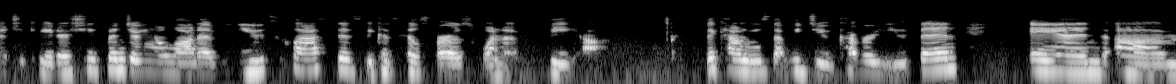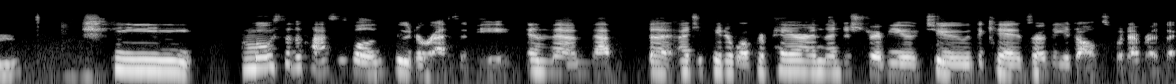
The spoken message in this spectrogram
educators. She's been doing a lot of youth classes because Hillsborough is one of the uh, the counties that we do cover youth in, and um, she most of the classes will include a recipe in them that the educator will prepare and then distribute to the kids or the adults, whatever the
